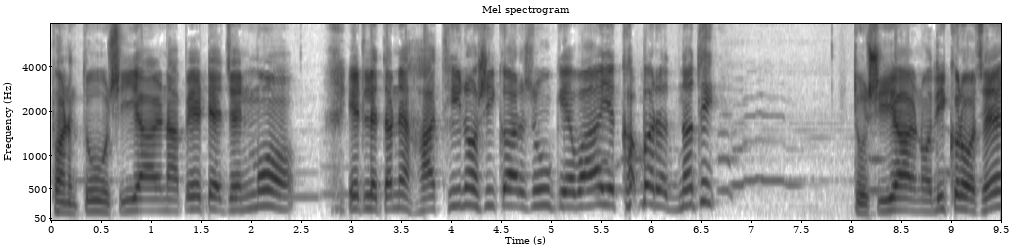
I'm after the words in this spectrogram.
પણ તું શિયાળના પેટે જન્મો, એટલે તને હાથીનો શિકાર શું કહેવાય એ ખબર જ નથી. તું શિયાળનો દીકરો છે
